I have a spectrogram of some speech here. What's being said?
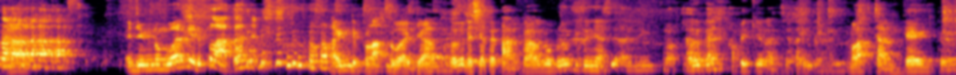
Nah, Ejeng nungguan kayak di pelak kan? Ya. Aing di pelak 2 jam, heuh udah siate tangkal goblok gitunya. Tahu kan? kepikiran sih tadi melak cangkeng tuh.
